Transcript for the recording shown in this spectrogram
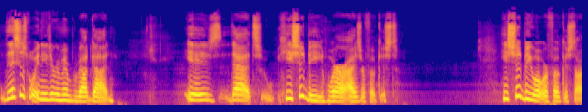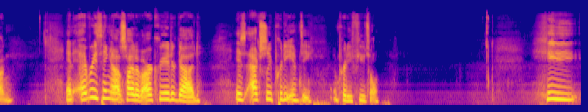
this is what we need to remember about God is that he should be where our eyes are focused. He should be what we're focused on. And everything outside of our Creator God is actually pretty empty and pretty futile. He,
